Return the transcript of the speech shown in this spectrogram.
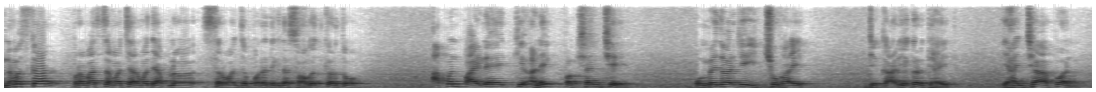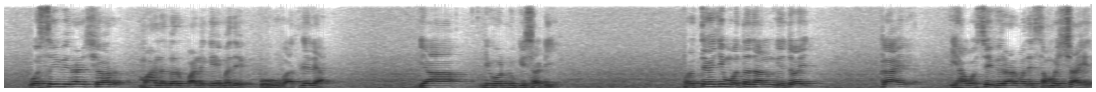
नमस्कार प्रभात समाचारमध्ये आपलं सर्वांचं परत एकदा स्वागत करतो. आपण पाहिले आहे की अनेक पक्षांचे उमेदवार जे इच्छुक आहेत जे कार्यकर्ते आहेत ह्यांच्या आपण वसई विरार शहर महानगरपालिकेमध्ये होऊ घातलेल्या या निवडणुकीसाठी प्रत्येकाची मतं जाणून घेतो आहे. काय ह्या वसई विरारमध्ये समस्या आहेत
